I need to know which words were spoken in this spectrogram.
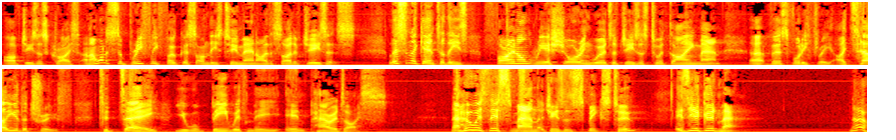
of Jesus Christ. And I want us to briefly focus on these two men either side of Jesus. Listen again to these final reassuring words of Jesus to a dying man. Uh, verse 43 I tell you the truth. Today you will be with me in paradise. Now, who is this man that Jesus speaks to? Is he a good man? No.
